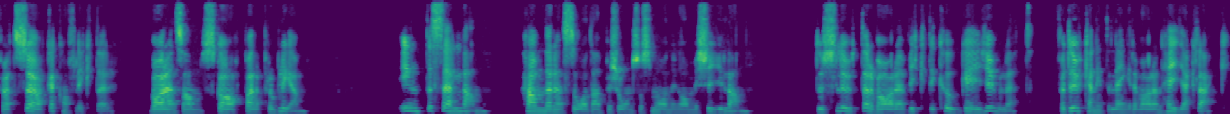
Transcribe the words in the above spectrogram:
för att söka konflikter, vara en som skapar problem. Inte sällan hamnar en sådan person så småningom i kylan. Du slutar vara en viktig kugge i hjulet, för du kan inte längre vara en hejaklack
